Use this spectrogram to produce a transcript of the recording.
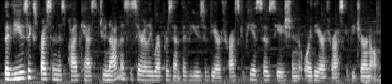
The views expressed in this podcast do not necessarily represent the views of the Arthroscopy Association or the Arthroscopy Journal.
